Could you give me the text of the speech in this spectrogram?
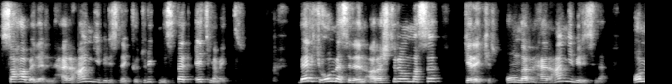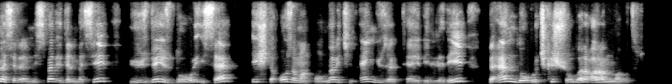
sahabelerin herhangi birisine kötülük nispet etmemektir. Belki o meselenin araştırılması gerekir. Onların herhangi birisine o meselelerin nispet edilmesi yüzde yüz doğru ise işte o zaman onlar için en güzel tevilleri ve en doğru çıkış yolları aranmalıdır.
